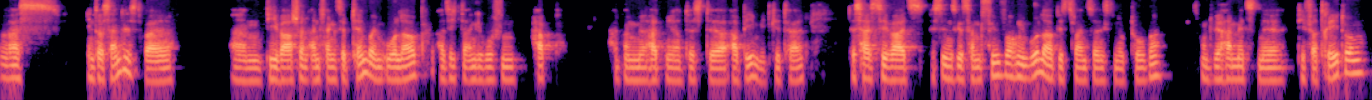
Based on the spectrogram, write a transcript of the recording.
was interessant ist, weil ähm, die war schon Anfang September im Urlaub. Als ich da angerufen habe, hat, hat mir das der AB mitgeteilt. Das heißt, sie war jetzt ist insgesamt fünf Wochen im Urlaub bis 22. Oktober. Und wir haben jetzt eine, die Vertretung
